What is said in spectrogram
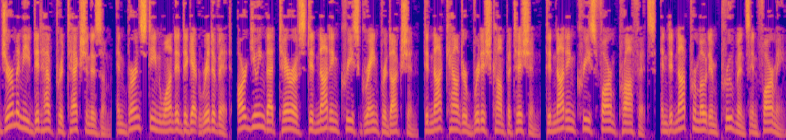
Germany did have protectionism, and Bernstein wanted to get rid of it, arguing that tariffs did not increase grain production, did not counter British competition, did not increase farm profits, and did not promote improvements in farming.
